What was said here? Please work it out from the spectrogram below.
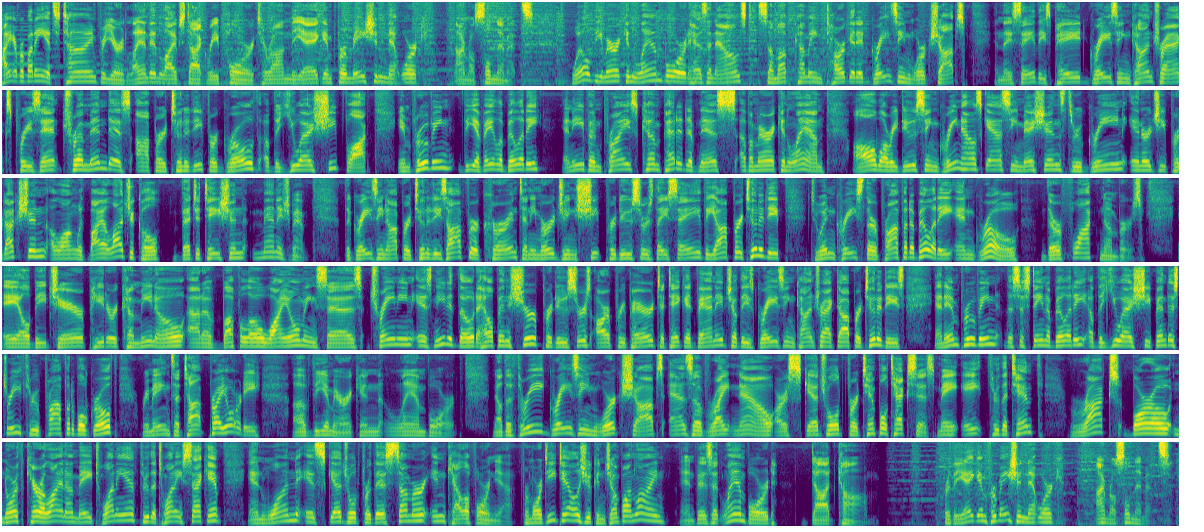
Hi, everybody. It's time for your Land and Livestock Report here on the Ag Information Network. I'm Russell Nemetz. Well, the American Lamb Board has announced some upcoming targeted grazing workshops, and they say these paid grazing contracts present tremendous opportunity for growth of the U.S. sheep flock, improving the availability and even price competitiveness of American lamb, all while reducing greenhouse gas emissions through green energy production along with biological vegetation management. The grazing opportunities offer current and emerging sheep producers, they say, the opportunity to increase their profitability and grow their flock numbers. ALB Chair Peter Camino out of Buffalo, Wyoming says training is needed, though, to help ensure producers are prepared to take advantage of these grazing contract opportunities and improving the sustainability of the U.S. sheep industry through profitable growth remains a top priority of the American Lamb Board. Now, the three grazing workshops as of right now are scheduled for Temple, Texas, May 8th through the 10th, Roxboro, North Carolina, May 20th through the 22nd, and one is scheduled for this summer in California. For more details, you can jump online and visit lambboard.com. For the Ag Information Network, I'm Russell Nemetz.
